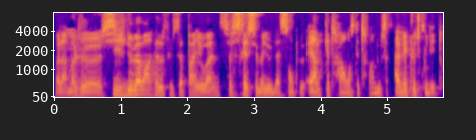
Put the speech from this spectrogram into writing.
voilà, moi, je, si je devais avoir un cadeau sous le sapin, Johan, ce serait ce maillot de la sample R91-92 avec le Scudetto.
